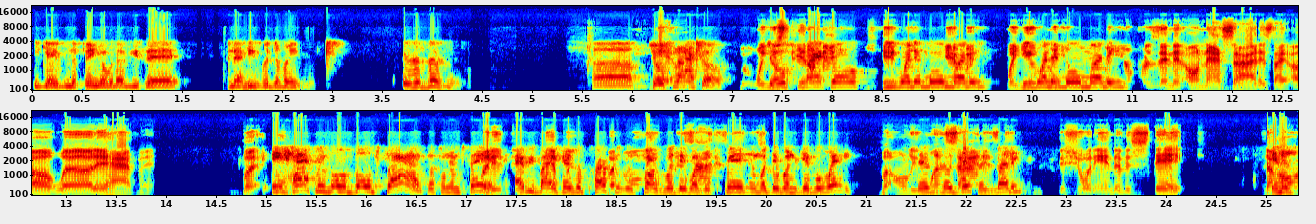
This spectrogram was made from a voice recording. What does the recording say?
He gave him the finger, whatever you said, and then he's with the Ravens. It's a business. Uh, Joe yeah. Flacco. Joe Flacco, that, he wanted more yeah, money. When you, he wanted more money. When presented on that side, it's like, oh well, it happened. But it happens on both sides. That's what I'm saying. It, Everybody has a preference as far as what they want to spend and what they want to give away. But only There's one no side difference, is buddy. the short end of the stick. The and it's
